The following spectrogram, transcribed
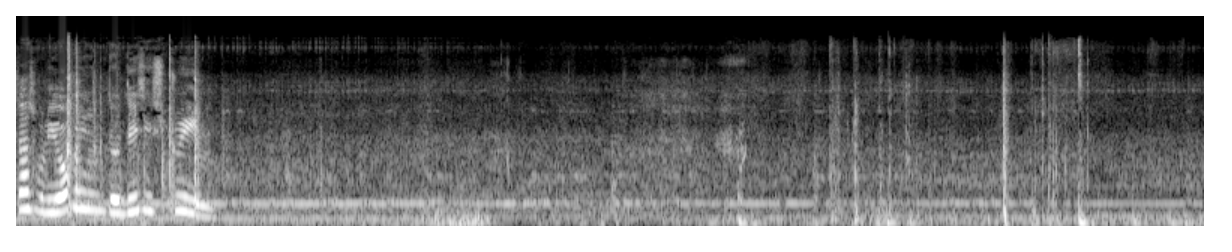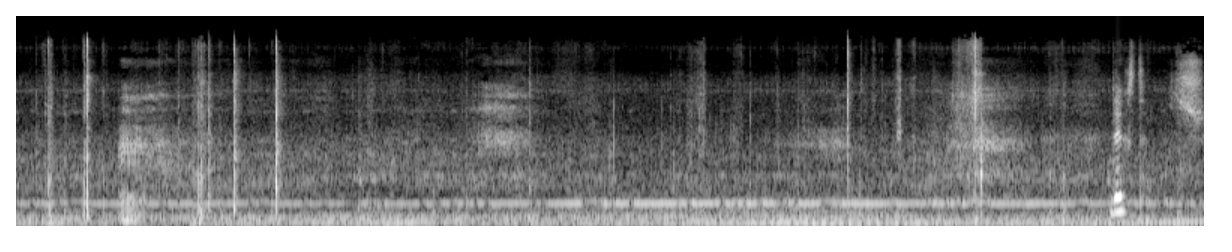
That's for the opening to this stream. Next, sh-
